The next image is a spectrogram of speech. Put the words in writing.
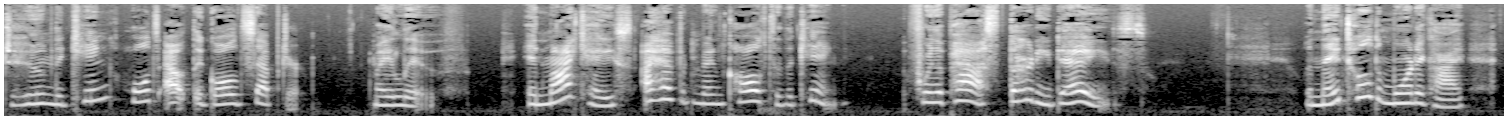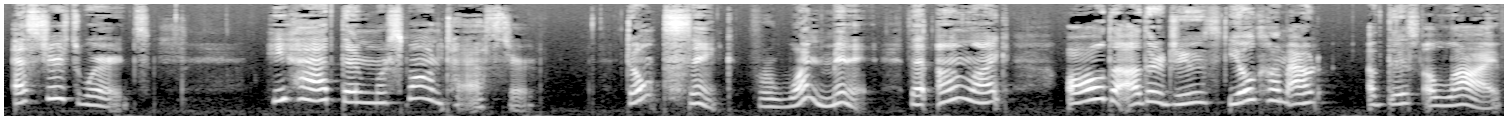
to whom the king holds out the gold scepter may live. In my case, I haven't been called to the king for the past thirty days. When they told Mordecai Esther's words, he had them respond to Esther. Don't think for one minute that unlike all the other Jews, you'll come out of this alive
